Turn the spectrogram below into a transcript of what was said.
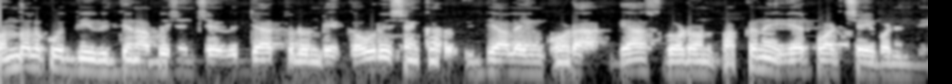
వందల కొద్ది విద్యను అభ్యసించే విద్యార్థులుండే గౌరీశంకర్ విద్యాలయం కూడా గ్యాస్ గోడౌన్ పక్కనే ఏర్పాటు చేయబడింది.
